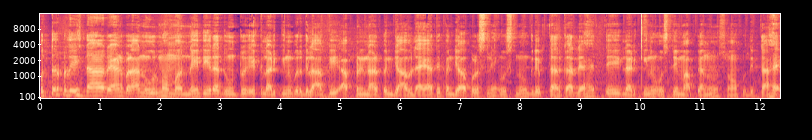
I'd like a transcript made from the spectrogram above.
ਉੱਤਰ ਪ੍ਰਦੇਸ਼ ਦਾ ਰਹਿਣ ਵਾਲਾ ਨੂਰ ਮੁਹੰਮਦ ਨੇ ਦੇਹਰਾਦੂਨ ਤੋਂ ਇੱਕ ਲੜਕੀ ਨੂੰ ਬਰਗਲਾ ਕੇ ਆਪਣੇ ਨਾਲ ਪੰਜਾਬ ਲਾਇਆ ਤੇ ਪੰਜਾਬ ਪੁਲਿਸ ਨੇ ਉਸ ਨੂੰ ਗ੍ਰਿਫਤਾਰ ਕਰ ਲਿਆ ਹੈ ਤੇ ਲੜਕੀ ਨੂੰ ਉਸ ਦੇ ਮਾਪਿਆਂ ਨੂੰ ਸੌਂਪ ਦਿੱਤਾ ਹੈ।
